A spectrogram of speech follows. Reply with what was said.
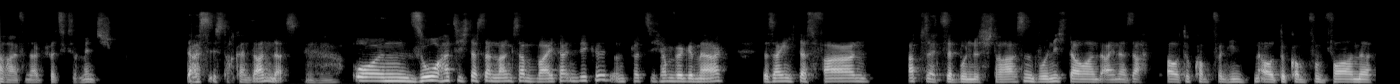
Reifen. Da habe ich plötzlich gesagt, Mensch, das ist doch ganz anders. Mhm. Und so hat sich das dann langsam weiterentwickelt und plötzlich haben wir gemerkt, dass eigentlich das Fahren abseits der Bundesstraßen, wo nicht dauernd einer sagt, Auto kommt von hinten, Auto kommt von vorne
